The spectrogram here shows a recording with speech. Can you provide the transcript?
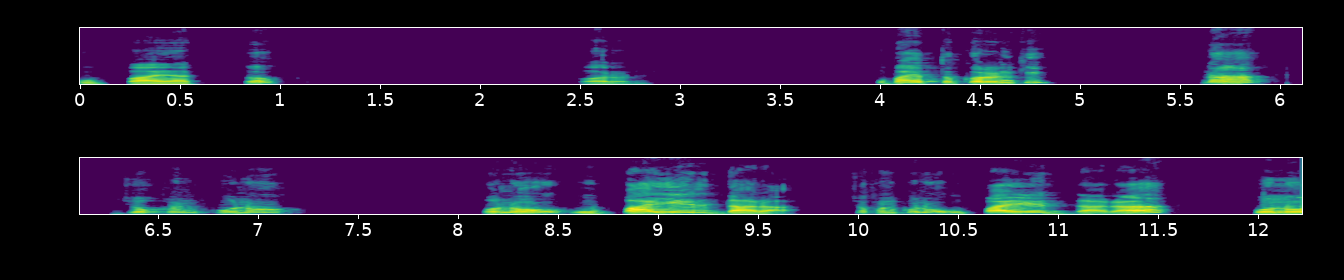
উপায়াত্মক করণ উপায়াত্মকরণ কি? না, যখন কোনো কোনো উপায়ের দ্বারা যখন কোনো উপায়ের দ্বারা কোনো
